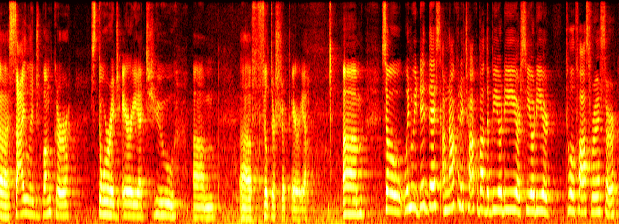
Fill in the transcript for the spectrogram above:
uh, silage bunker storage area to um, uh, filter strip area. Um, so when we did this, I'm not going to talk about the BOD or COD or total phosphorus, or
